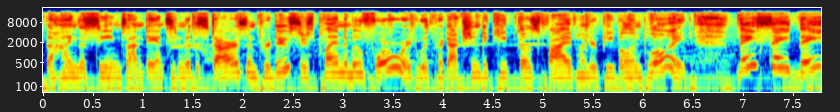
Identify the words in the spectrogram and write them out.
behind the scenes on Dancing with the Stars, and producers plan to move forward with production to keep those 500 people employed. They say they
